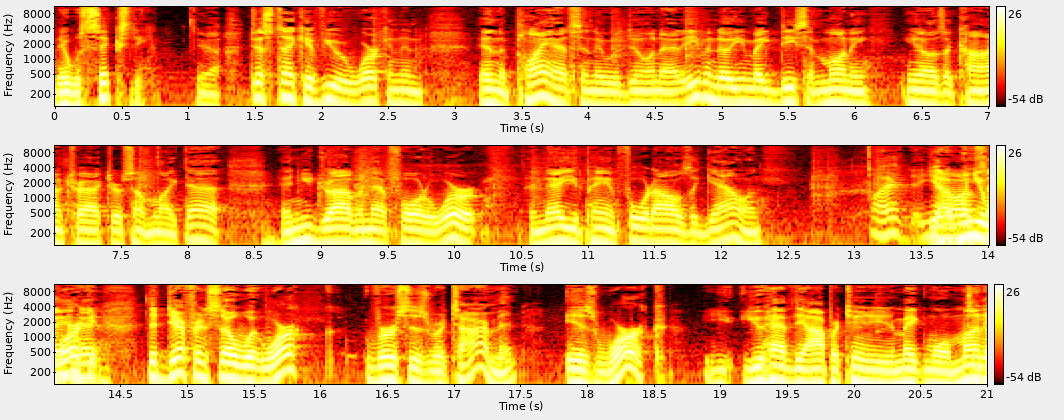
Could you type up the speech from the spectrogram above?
it was sixty. Yeah. Just think if you were working in in the plants and they were doing that, even though you make decent money, you know, as a contractor or something like that, and you driving that far to work, and now you're paying four dollars a gallon. You, You know, know when you're working, That- the difference though with work versus retirement is work. You, you have the opportunity to make more money.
